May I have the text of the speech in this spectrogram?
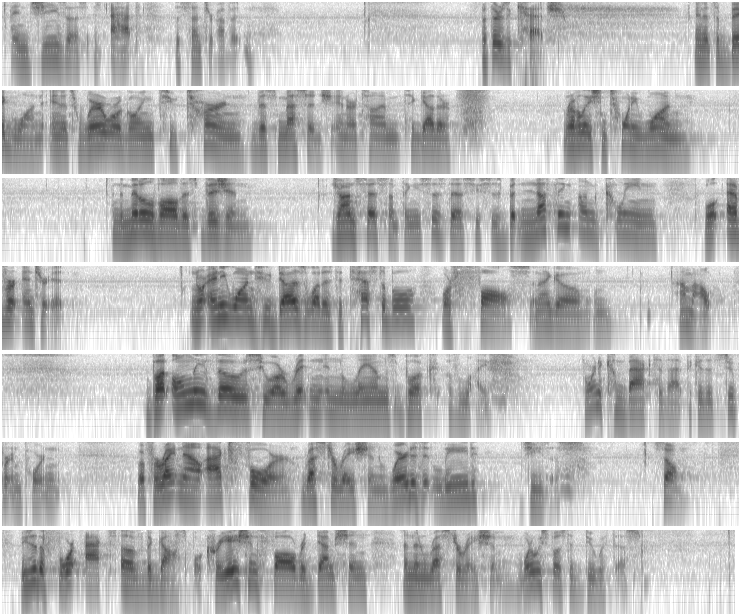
And Jesus is at the center of it. But there's a catch, and it's a big one, and it's where we're going to turn this message in our time together. Revelation 21, in the middle of all this vision, John says something. He says this He says, But nothing unclean will ever enter it nor anyone who does what is detestable or false. And I go, mm, I'm out. But only those who are written in the Lamb's book of life. We're going to come back to that because it's super important. But for right now, Act 4, restoration, where does it lead? Jesus. So, these are the four acts of the gospel creation, fall, redemption, and then restoration. What are we supposed to do with this?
